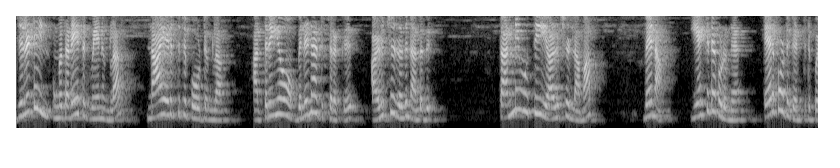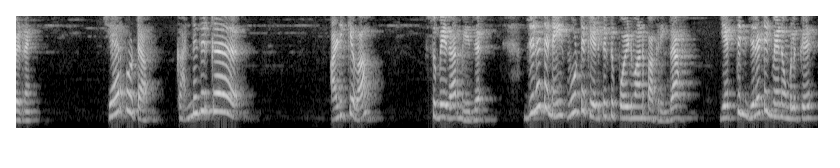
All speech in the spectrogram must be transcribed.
ஜிலட்டின் உங்க தடயத்துக்கு வேணுங்களா? நான் எடுத்துட்டு போகட்டுங்களா? அத்தனையும் வெளிநாட்டு சிறக்கு அழிச்சிடுறது நல்லது. தண்ணி ஊத்தி அழிச்சிடலாமா? வேணாம். என்கிட்ட கொடுங்க. ஏர்போர்ட்டுக்கு எடுத்துட்டு போயிடுறேன். ஏர்போர்ட்டா கண்ணெதிர்க்க அழிக்கவா? சுபேதார் மேஜர். ஜிலட்டனை வீட்டுக்கு எடுத்துட்டு போயிடுவான்னு பாக்குறீங்களா? எத்தனை ஜிலட்டின் வேணும் உங்களுக்கு?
